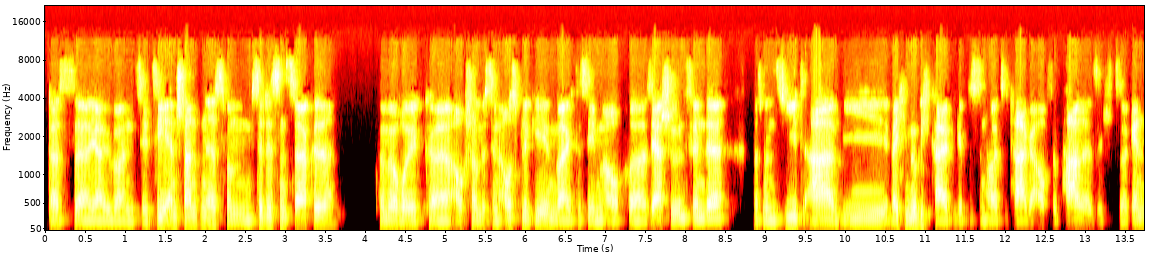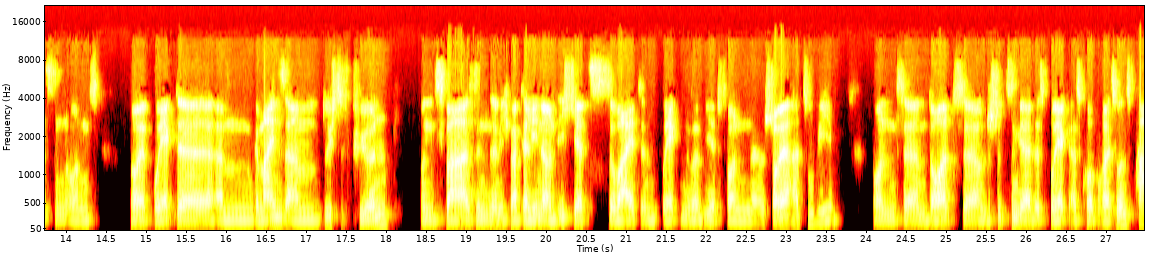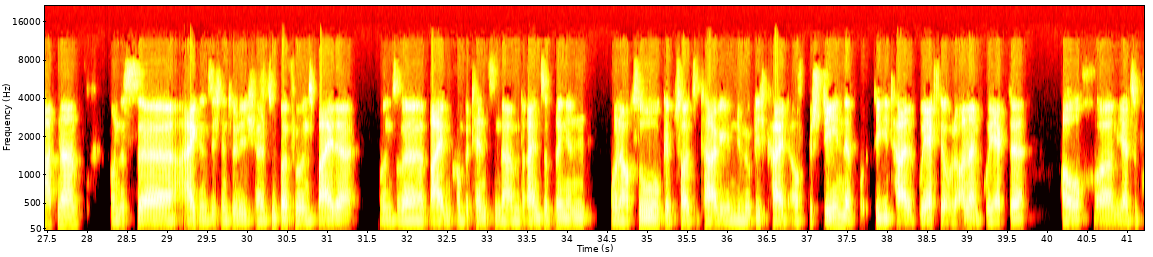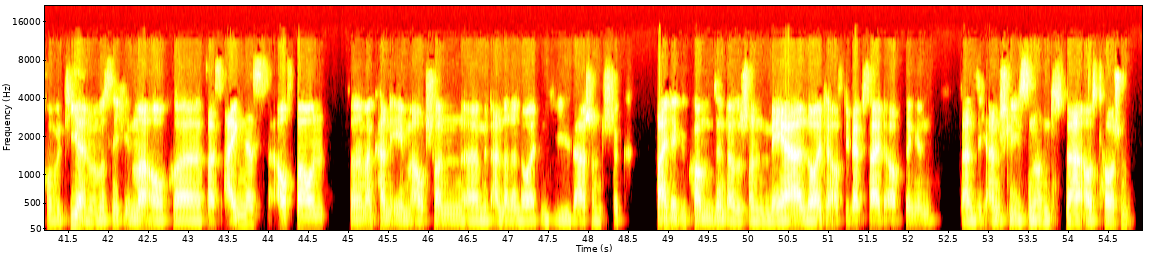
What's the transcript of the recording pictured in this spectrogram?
das äh, ja über ein CC entstanden ist vom Citizen Circle können wir ruhig äh, auch schon ein bisschen Ausblick geben, weil ich das eben auch äh, sehr schön finde, dass man sieht, ah, wie, welche Möglichkeiten gibt es denn heutzutage auch für Paare, sich zu ergänzen und neue Projekte ähm, gemeinsam durchzuführen. Und zwar sind nämlich Magdalena und ich jetzt soweit in Projekten involviert von äh, Steuer-Azubi. Und ähm, dort äh, unterstützen wir das Projekt als Kooperationspartner. Und es äh, eignet sich natürlich halt super für uns beide, unsere beiden Kompetenzen damit reinzubringen. Und auch so gibt es heutzutage eben die Möglichkeit, auf bestehende digitale Projekte oder Online-Projekte auch ähm, ja zu profitieren. Man muss nicht immer auch äh, was Eigenes aufbauen, sondern man kann eben auch schon äh, mit anderen Leuten, die da schon ein Stück weitergekommen sind, also schon mehr Leute auf die Website auch bringen, dann sich anschließen und da austauschen.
